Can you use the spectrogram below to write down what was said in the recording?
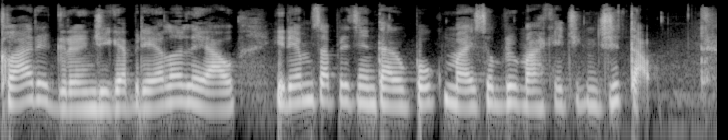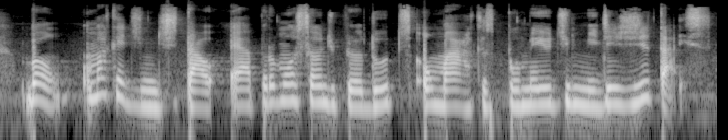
Clara Grande e Gabriela Leal, iremos apresentar um pouco mais sobre o marketing digital. Bom, o marketing digital é a promoção de produtos ou marcas por meio de mídias digitais.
